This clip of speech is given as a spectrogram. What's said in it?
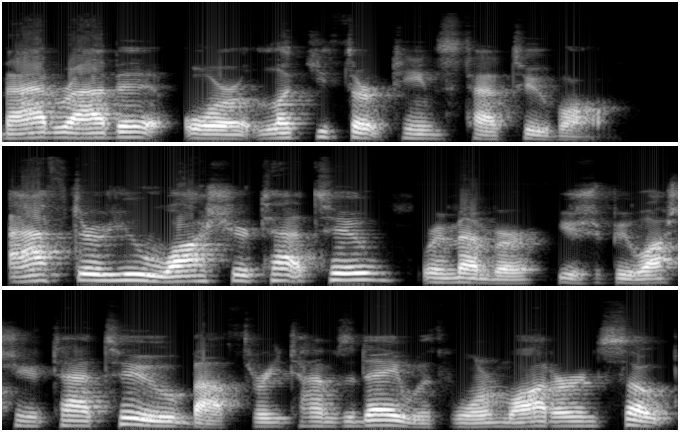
Mad Rabbit or Lucky 13's Tattoo Balm. After you wash your tattoo, remember you should be washing your tattoo about three times a day with warm water and soap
